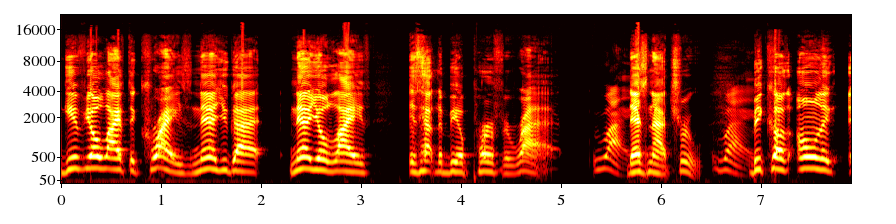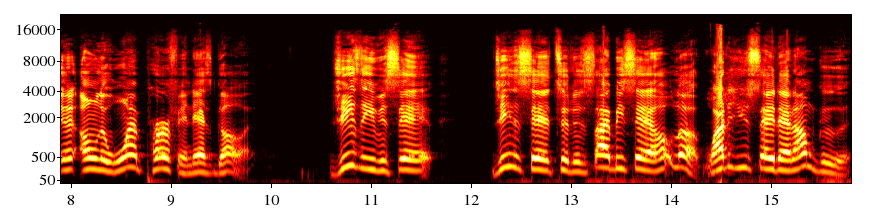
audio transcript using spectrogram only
give your life to Christ, now you got now your life is have to be a perfect ride. Right. That's not true. right. Because only only one perfect, and that's God. Jesus even said, Jesus said to the disciple, he said, Hold up, why did you say that I'm good?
